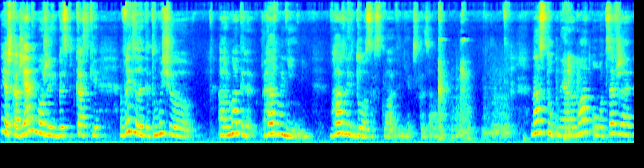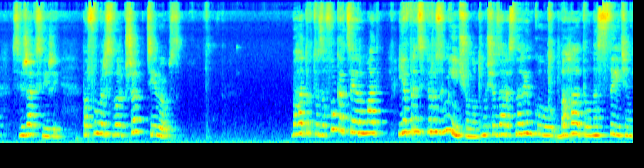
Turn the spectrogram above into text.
Ну, я ж кажу, я не можу їх без підказки виділити, тому що аромати гармонійні, в гарних дозах складені, я б сказала. Наступний аромат, о, це вже свіжак свіжий. Parfumers Workshop Tea Rose. Багато хто зафукав цей аромат. Я, в принципі, розумію, чому, тому що зараз на ринку багато насичених,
